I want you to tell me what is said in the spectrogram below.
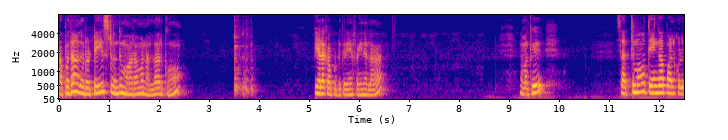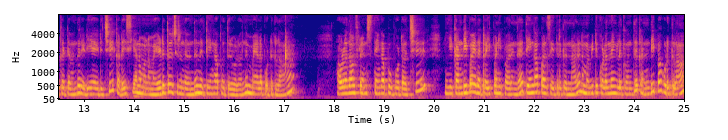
அப்போ தான் அதோட டேஸ்ட் வந்து மாறாமல் நல்லாயிருக்கும் ஏலக்காய் போட்டுக்கிறேன் ஃபைனலாக நமக்கு சத்துமாவு தேங்காய் பால் கொழுக்கட்டை வந்து ரெடி ஆகிடுச்சு கடைசியாக நம்ம நம்ம எடுத்து வச்சுருந்த வந்து இந்த தேங்காய் பூ வந்து மேலே போட்டுக்கலாம். அவ்வளோதான் ஃப்ரெண்ட்ஸ் தேங்காய் பூ போட்டாச்சு. நீங்கள் கண்டிப்பாக இதை ட்ரை பண்ணி பாருங்கள் தேங்காய் பால் சேர்த்துருக்கிறதுனால நம்ம வீட்டு குழந்தைங்களுக்கு வந்து கண்டிப்பாக கொடுக்கலாம்.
